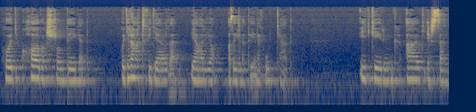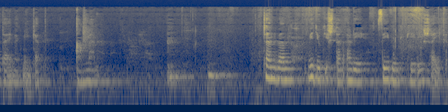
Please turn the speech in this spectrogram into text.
hogy hallgasson téged, hogy rád figyelve járja az életének útját. Így kérünk, áldj és szentelj meg minket. Amen. Csendben vigyük Isten elé szívünk kéréseit.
